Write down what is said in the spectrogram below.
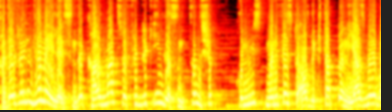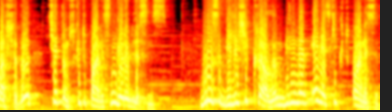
Katedralin hemen ilerisinde Karl Marx ve Friedrich Engels'ın tanışıp Komünist Manifesto adlı kitaplarını yazmaya başladığı Chatham's Kütüphanesi'ni görebilirsiniz. Burası Birleşik Krallığın bilinen en eski kütüphanesi.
